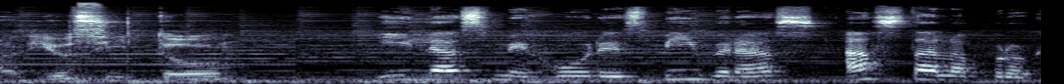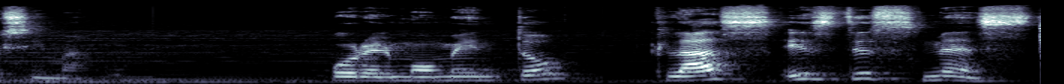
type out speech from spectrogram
Adiosito. Y las mejores vibras hasta la próxima. Por el momento, class is dismissed.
